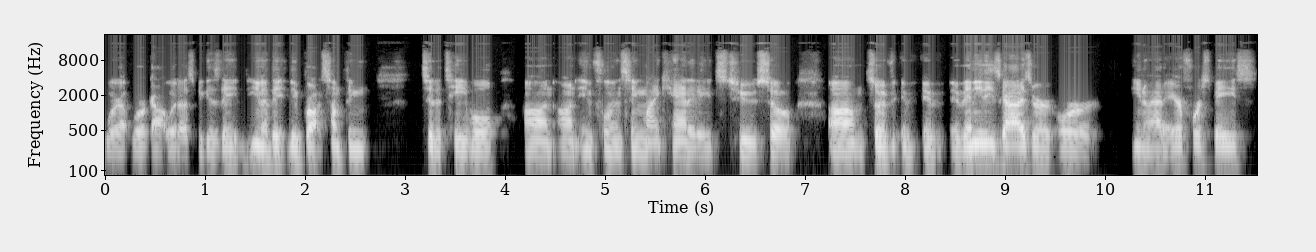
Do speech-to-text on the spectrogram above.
work out with us because they you know they, they brought something to the table on on influencing my candidates too. So um so if if, if any of these guys are or you know at an air force base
